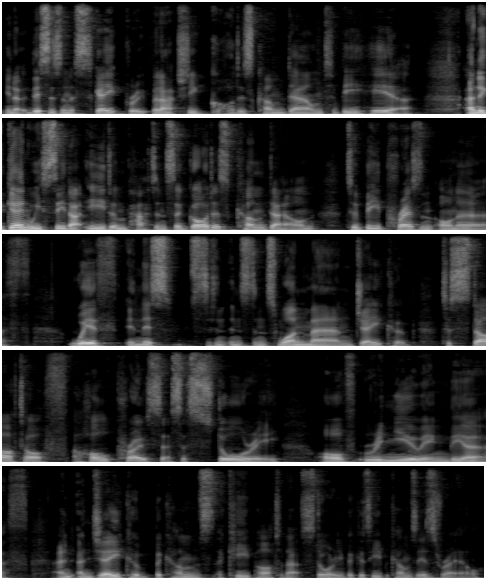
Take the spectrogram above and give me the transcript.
you know, this is an escape route, but actually God has come down to be here. And again, we see that Eden pattern. So God has come down to be present on earth with, in this instance, one man, Jacob, to start off a whole process, a story of renewing the earth. And, and Jacob becomes a key part of that story because he becomes Israel.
